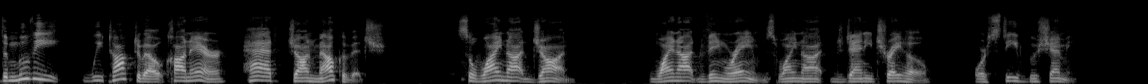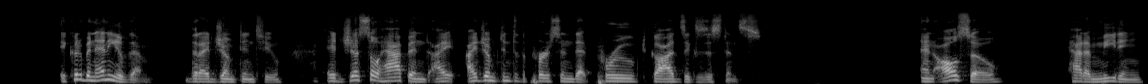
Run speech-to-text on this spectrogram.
The movie we talked about, Con Air, had John Malkovich. So why not John? Why not Ving Rhames? Why not Danny Trejo or Steve Buscemi. It could have been any of them that I jumped into. It just so happened I, I jumped into the person that proved God's existence and also had a meeting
